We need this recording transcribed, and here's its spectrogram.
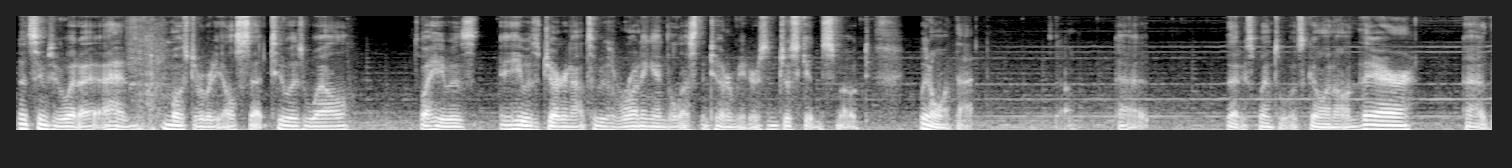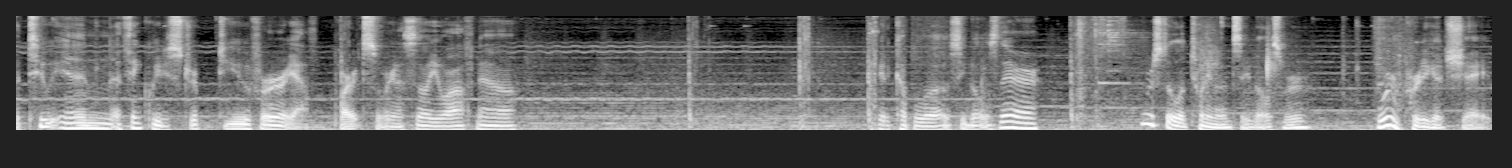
That seems to be what I, I, had most everybody else set to as well. That's why he was he was Juggernaut, so he was running into less than 200 meters and just getting smoked. We don't want that. So uh, that explains what was going on there. Uh, the two in, I think we stripped you for yeah parts, so we're gonna sell you off now. Get a couple of C-bills there. We're still at 21 C-bills. We're, we're in pretty good shape.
